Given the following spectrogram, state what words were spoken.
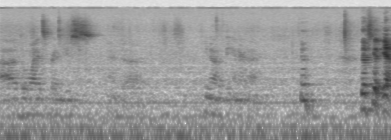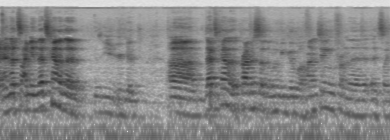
uh, the widespread use and, uh, you know, the internet. That's good. Yeah, and that's I mean that's kind of the you're good. Um, that's kind of the premise of the movie Good Will Hunting from the it's like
